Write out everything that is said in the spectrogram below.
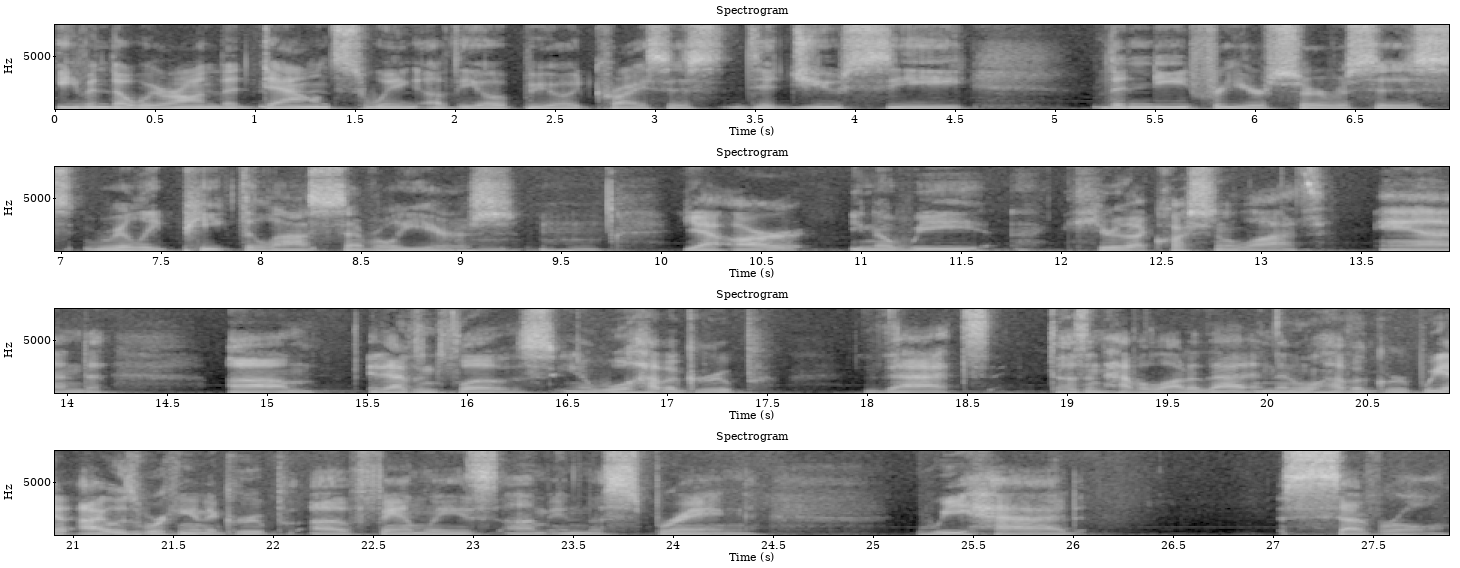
even though we are on the downswing of the opioid crisis, did you see the need for your services really peak the last several years? Yeah, our you know we hear that question a lot, and um, it ebbs and flows. You know, we'll have a group that doesn't have a lot of that, and then we'll have a group. We had, I was working in a group of families um, in the spring. We had several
